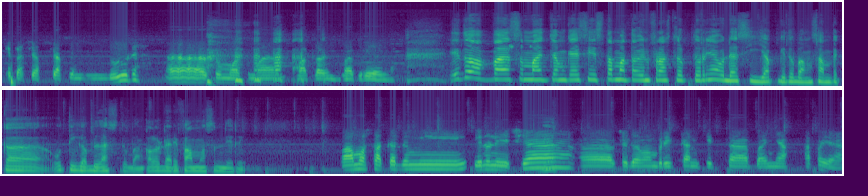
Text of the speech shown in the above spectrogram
kita siap-siapin dulu deh eh, semua semua material materialnya. Itu apa semacam kayak sistem atau infrastrukturnya udah siap gitu bang sampai ke U13 tuh bang kalau dari Famos sendiri? Famos Academy Indonesia eh, sudah memberikan kita banyak apa ya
